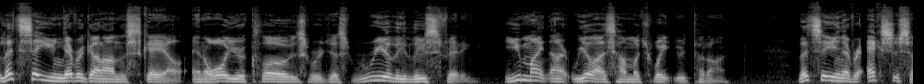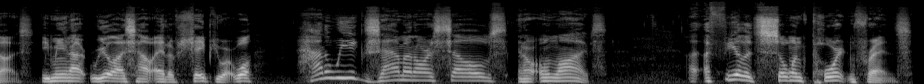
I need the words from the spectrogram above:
let's say you never got on the scale and all your clothes were just really loose fitting. You might not realize how much weight you would put on. Let's say you never exercise. You may not realize how out of shape you are. Well, how do we examine ourselves in our own lives? I feel it's so important, friends,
